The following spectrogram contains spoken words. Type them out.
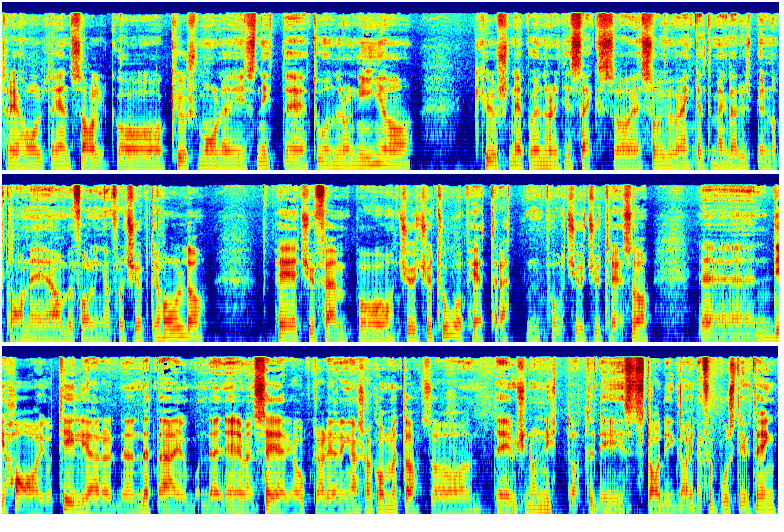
tre hold til én salg, og kursmålet i snitt er 209. og Kursen er på 196, og jeg så jo enkelte meglerhus begynne å ta ned anbefalinger fra kjøp til hold. da. P25 på 2022 og P13 på 2023. Så eh, de har jo tidligere Dette er jo, det er jo en serie av oppgraderinger som har kommet, da, så det er jo ikke noe nytt at de stadig guider for positive ting.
